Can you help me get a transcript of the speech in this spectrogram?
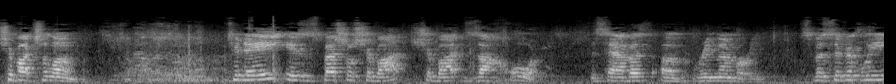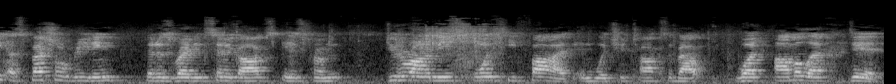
Shabbat Shalom. Today is a special Shabbat, Shabbat Zachor, the Sabbath of remembering. Specifically, a special reading that is read in synagogues is from Deuteronomy 25, in which it talks about what Amalek did.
